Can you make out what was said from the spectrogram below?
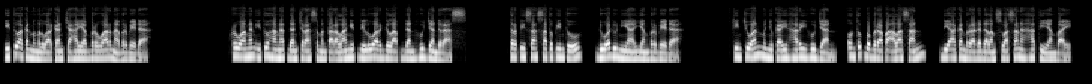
itu akan mengeluarkan cahaya berwarna berbeda. Ruangan itu hangat dan cerah sementara langit di luar gelap dan hujan deras. Terpisah satu pintu, dua dunia yang berbeda. Kincuan menyukai hari hujan. Untuk beberapa alasan, dia akan berada dalam suasana hati yang baik.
